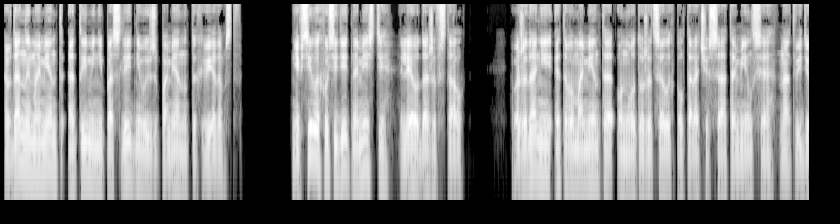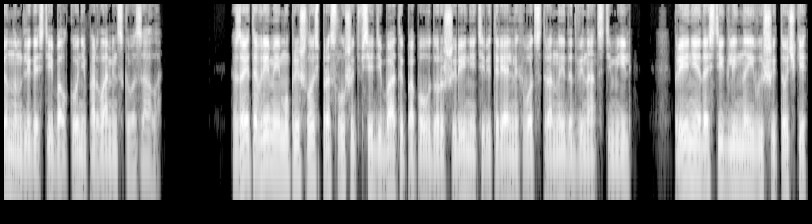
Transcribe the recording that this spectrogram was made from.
в данный момент от имени последнего из упомянутых ведомств. Не в силах усидеть на месте, Лео даже встал. В ожидании этого момента он вот уже целых полтора часа томился на отведенном для гостей балконе парламентского зала. За это время ему пришлось прослушать все дебаты по поводу расширения территориальных вод страны до 12 миль. Прения достигли наивысшей точки,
